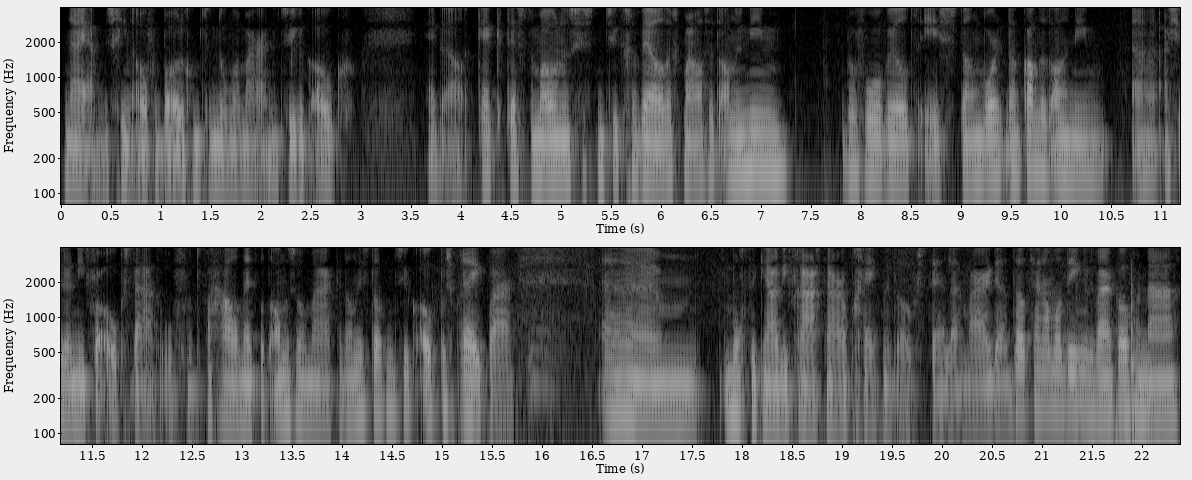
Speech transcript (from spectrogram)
nou ja, misschien overbodig om te noemen, maar natuurlijk ook. Kijk, testimonials is natuurlijk geweldig, maar als het anoniem bijvoorbeeld is, dan, wordt, dan kan het anoniem uh, als je er niet voor open staat of het verhaal net wat anders wil maken, dan is dat natuurlijk ook bespreekbaar. Um, mocht ik jou die vraag daar op een gegeven moment over stellen. Maar dat, dat zijn allemaal dingen waar ik over na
